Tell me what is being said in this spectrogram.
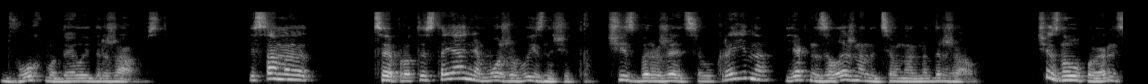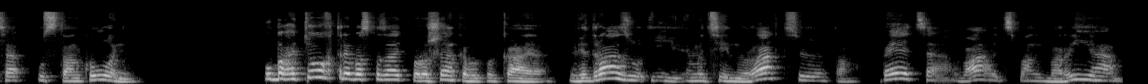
двох моделей державності. І саме це протистояння може визначити, чи збережеться Україна як незалежна національна держава, чи знову повернеться у стан колонії. У багатьох, треба сказати, Порошенка викликає відразу і емоційну реакцію, там Пеця, Вальцман, Барига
